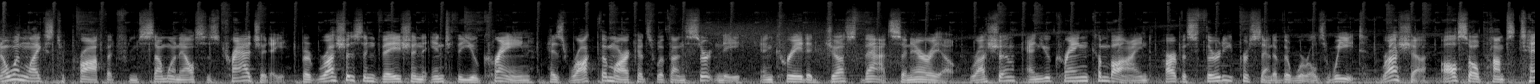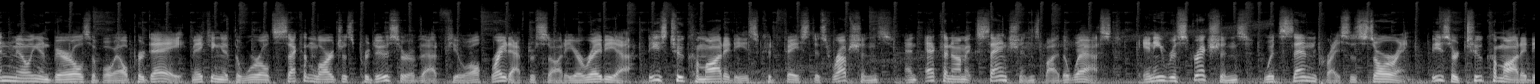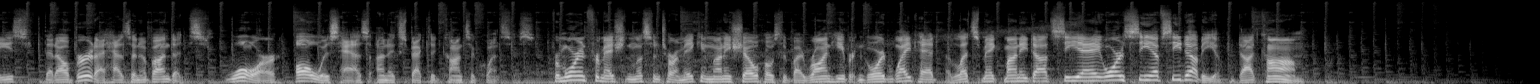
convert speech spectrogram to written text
No one likes to profit from someone else's tragedy, but Russia's invasion into the Ukraine has rocked the markets with uncertainty and created just that scenario. Russia and Ukraine combined harvest 30% of the world's wheat. Russia also pumps 10 million barrels of oil per day, making it the world's second largest producer of that fuel, right after Saudi Arabia. These two commodities could face disruptions and economic sanctions by the West. Any restrictions would send prices soaring. These are two commodities that Alberta has in abundance. War always has unexpected consequences. For more information, listen to our Making Money show hosted by Ron Hebert and Gord Whitehead at letsmakemoney.ca or cfcw.com.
